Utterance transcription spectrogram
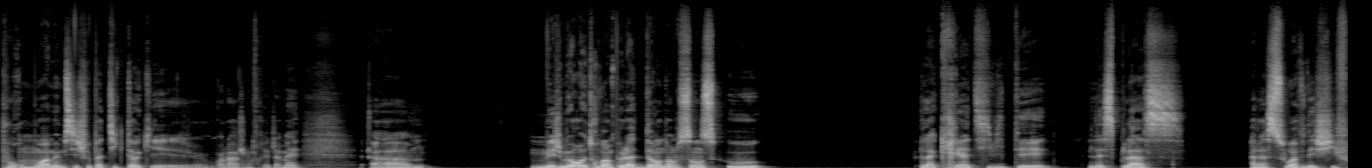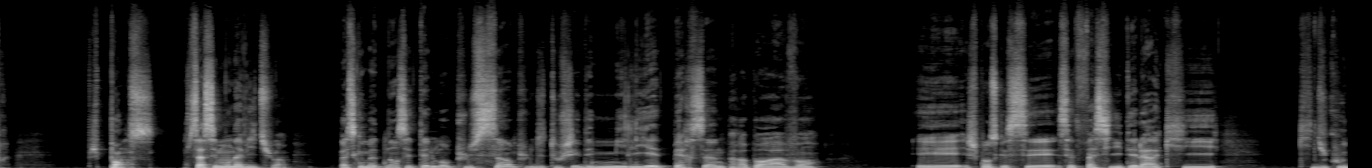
pour moi, même si je fais pas de TikTok et voilà, j'en ferai jamais. Euh, mais je me retrouve un peu là-dedans dans le sens où la créativité laisse place à la soif des chiffres. Je pense. Ça, c'est mon avis, tu vois. Parce que maintenant, c'est tellement plus simple de toucher des milliers de personnes par rapport à avant. Et je pense que c'est cette facilité-là qui, qui, du coup,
